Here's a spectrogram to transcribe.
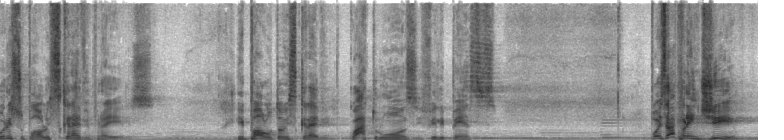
Por isso Paulo escreve para eles. E Paulo então escreve 4:11 Filipenses. Pois aprendi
